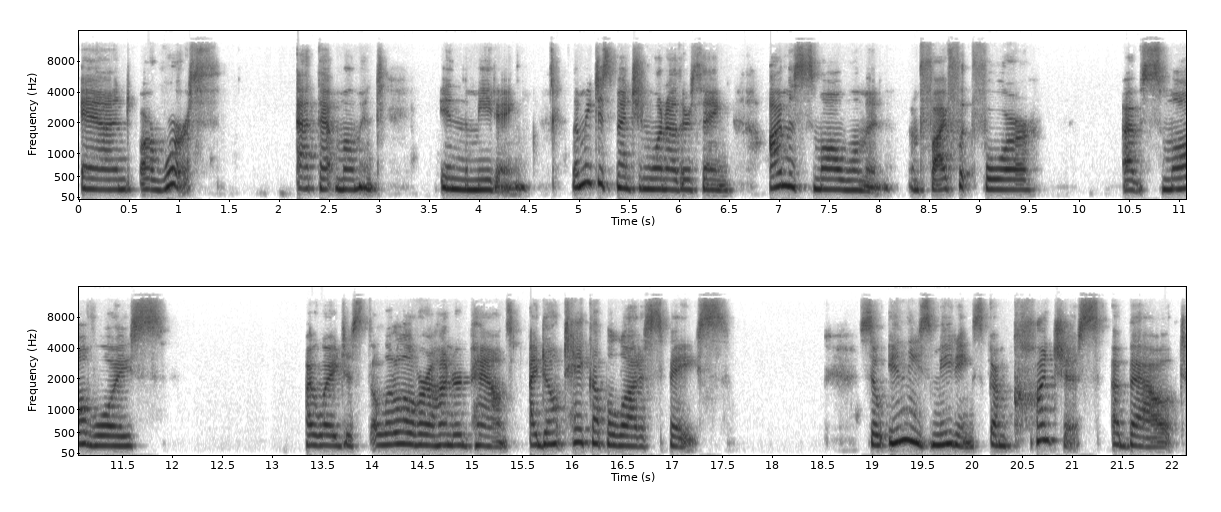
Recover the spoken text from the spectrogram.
and our worth at that moment in the meeting. Let me just mention one other thing. I'm a small woman. I'm five foot four. I have a small voice. I weigh just a little over 100 pounds. I don't take up a lot of space. So, in these meetings, I'm conscious about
